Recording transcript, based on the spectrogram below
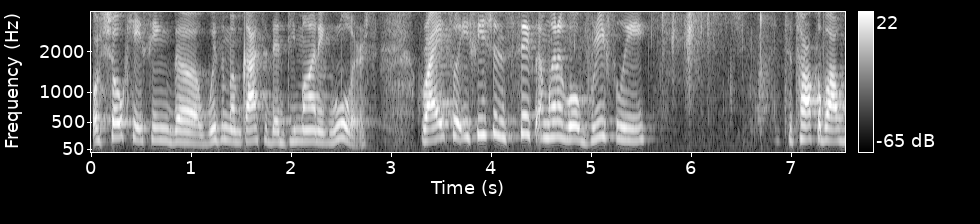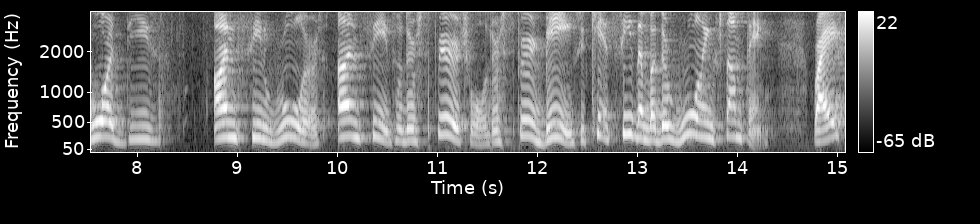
or showcasing the wisdom of God to the demonic rulers, right? So Ephesians 6, I'm going to go briefly to talk about who are these unseen rulers, unseen. So they're spiritual, they're spirit beings. You can't see them, but they're ruling something, right?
